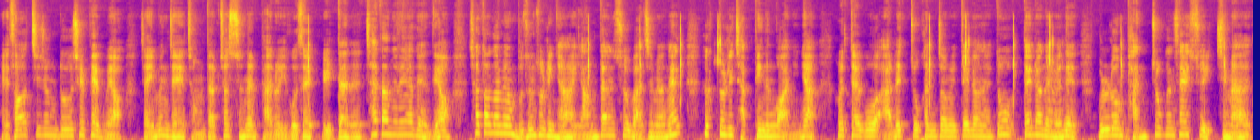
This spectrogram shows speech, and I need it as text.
그래서 치중도 실패고요. 자, 이 문제 정답 첫 수는 바로 이곳을 일단은 차단을 해야 되는데요. 차단하면 무슨 소리냐? 양단수 맞으면은 흑돌이 잡히는 거 아니냐? 그렇다고 아래쪽 한 점을 때려내도 때려내면은 물론 반쪽은 살 수 있지만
